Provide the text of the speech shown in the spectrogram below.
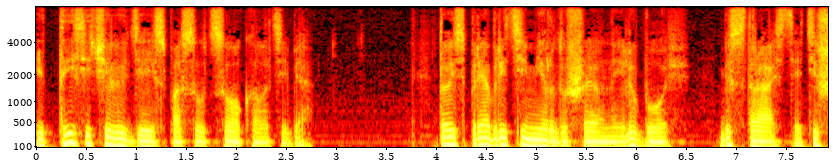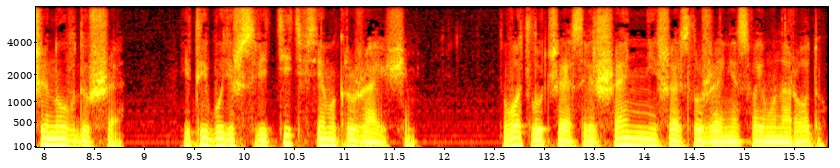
и тысячи людей спасутся около тебя». То есть приобрети мир душевный, любовь, бесстрастие, тишину в душе, и ты будешь светить всем окружающим — вот лучшее совершеннейшее служение своему народу.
